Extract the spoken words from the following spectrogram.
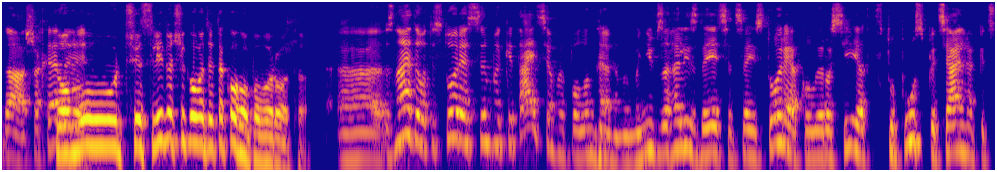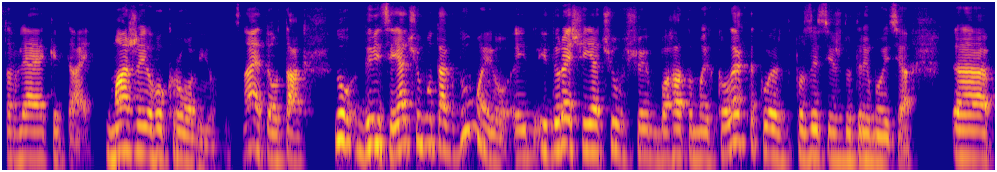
Да, шахеди. Тому чи слід очікувати такого повороту? Е, знаєте, от історія з цими китайцями полоненими, мені взагалі здається, це історія, коли Росія в тупу спеціально підставляє Китай, маже його кров'ю. Знаєте, отак. Ну, дивіться, я чому так думаю, і, і до речі, я чув, що багато моїх колег такої позиції ж дотримуються. Е,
